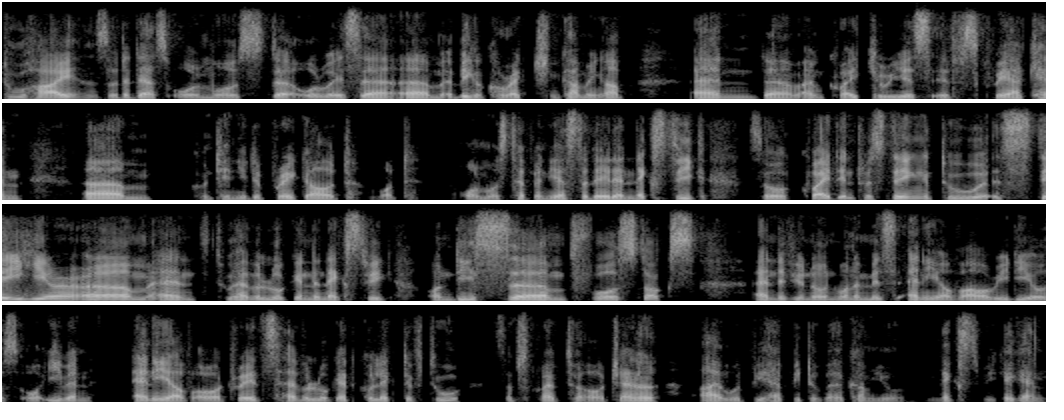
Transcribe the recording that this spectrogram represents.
too high so that there's almost uh, always a, um, a, bigger correction coming up. And um, I'm quite curious if Square can um, continue to break out what almost happened yesterday then next week. So quite interesting to stay here um, and to have a look in the next week on these um, four stocks. And if you don't want to miss any of our videos or even any of our trades, have a look at Collective 2 subscribe to our channel. I would be happy to welcome you next week again.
